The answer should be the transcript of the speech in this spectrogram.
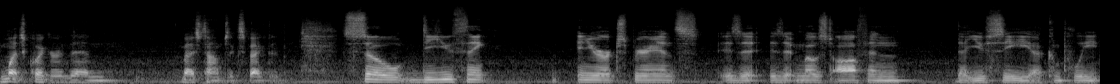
much quicker than most times expected So, do you think, in your experience, is it is it most often that you see a complete,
